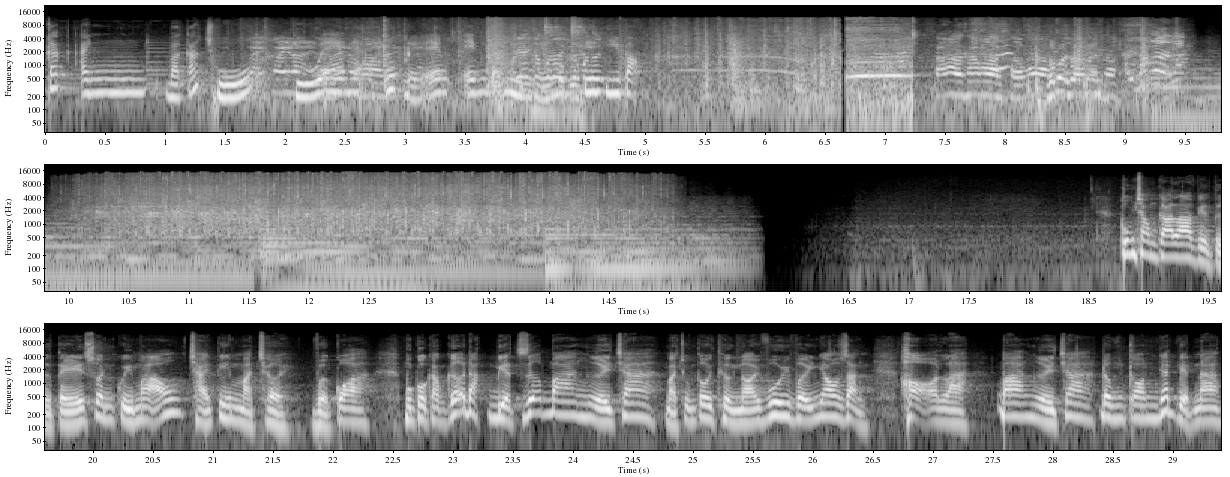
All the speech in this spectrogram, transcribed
các anh và các chú cứu em ấy, lúc đấy em em đã nhìn thấy một tia hy vọng. Xong rồi xong rồi sớm rồi. Đúng rồi, đúng rồi. Cũng trong gala việc tử tế Xuân Quý Mão, Trái tim mặt trời vừa qua, một cuộc gặp gỡ đặc biệt giữa ba người cha mà chúng tôi thường nói vui với nhau rằng họ là ba người cha đông con nhất Việt Nam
